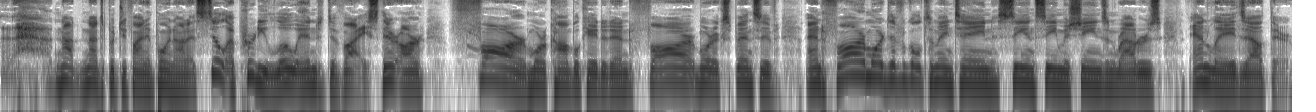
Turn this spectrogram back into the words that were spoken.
Uh, not, not to put too fine a point on it, still a pretty low end device. There are far more complicated and far more expensive and far more difficult to maintain CNC machines and routers and lathes out there.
